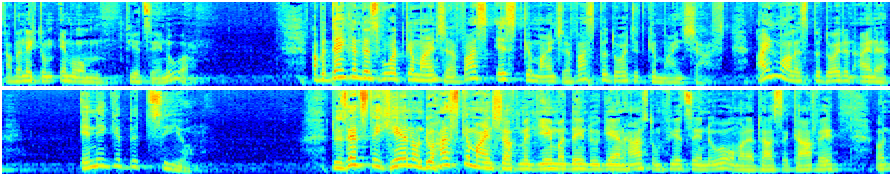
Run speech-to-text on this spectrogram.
aber nicht um, immer um 14 Uhr. Aber denken das Wort Gemeinschaft. Was ist Gemeinschaft? Was bedeutet Gemeinschaft? Einmal es bedeutet eine innige Beziehung. Du setzt dich hin und du hast Gemeinschaft mit jemandem, den du gern hast, um 14 Uhr, um eine Tasse Kaffee und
